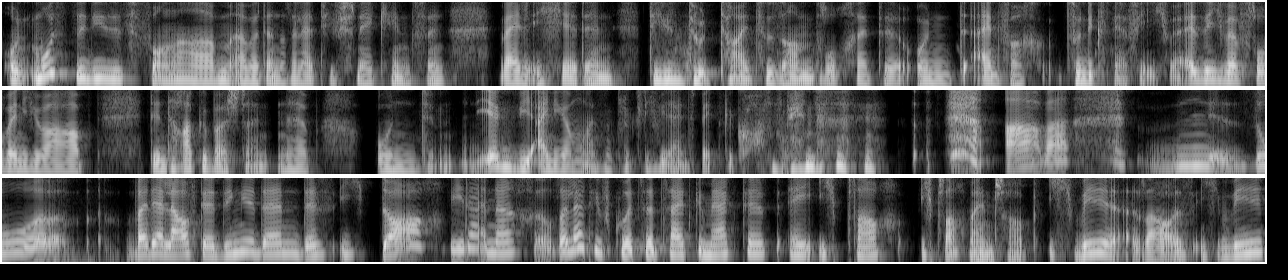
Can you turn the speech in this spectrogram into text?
und musste dieses Vorhaben aber dann relativ schnell canceln, weil ich ja dann diesen total Zusammenbruch hatte und einfach zu nichts mehr fähig war. Also ich war froh, wenn ich überhaupt den Tag überstanden habe und irgendwie einigermaßen glücklich wieder ins Bett gekommen bin. Aber mm, so war der Lauf der Dinge dann, dass ich doch wieder nach relativ kurzer Zeit gemerkt habe, ey, ich brauche ich brauch meinen Job. Ich will raus. Ich will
